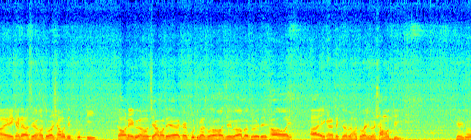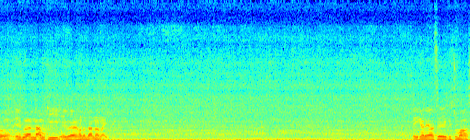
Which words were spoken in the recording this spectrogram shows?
আর এখানে আছে হয়তো সামাজিক পুট্টি। কারণ এগুলো হচ্ছে আমাদের এলাকায় পুঁটি মাছ বলা হয়, যেগুলো আমরা ধরে ধরে খাওয়া হয়। আর এখানে দেখতে হবে হয়তো এগুলো সামুদ্রিক। এগুলো, এগুলোর নাম কি, এগুলো এখনও জানা নাই। এখানে আছে কিছু মাছ।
